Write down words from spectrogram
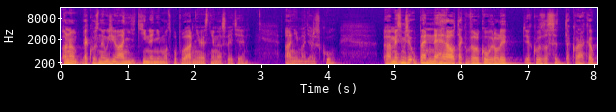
ono jako zneužívání dětí není moc populární vlastně na světě, ani v Maďarsku. Myslím, že úplně nehrál tak velkou roli jako zase taková nějaká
